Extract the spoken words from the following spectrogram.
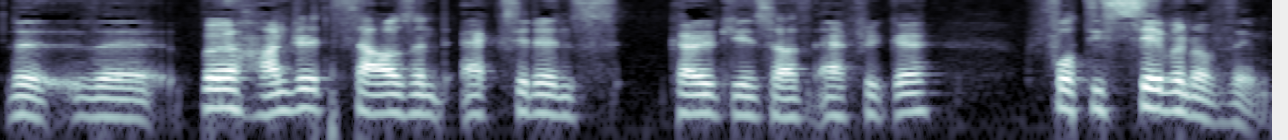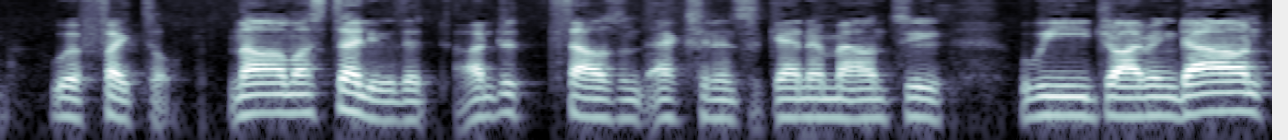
the the per 100,000 accidents currently in South Africa, 47 of them were fatal. Now, I must tell you that 100,000 accidents can amount to we driving down,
